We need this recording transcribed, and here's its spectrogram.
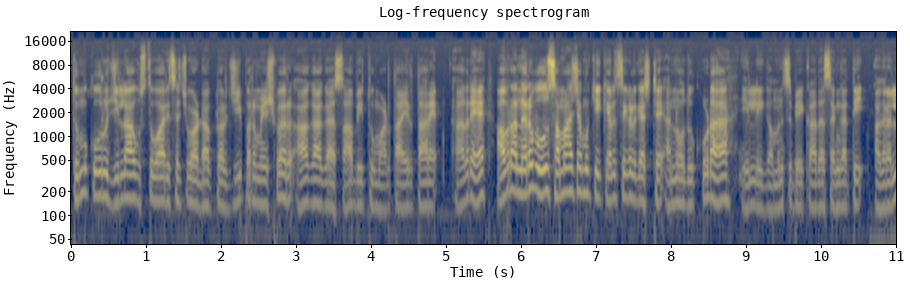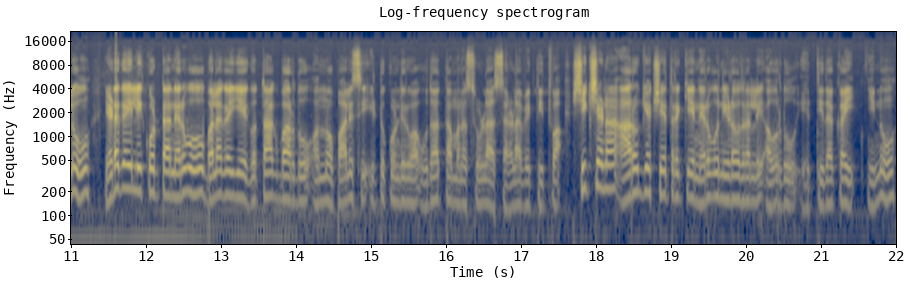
ತುಮಕೂರು ಜಿಲ್ಲಾ ಉಸ್ತುವಾರಿ ಸಚಿವ ಡಾಕ್ಟರ್ ಜಿ ಪರಮೇಶ್ವರ್ ಆಗಾಗ ಸಾಬೀತು ಮಾಡ್ತಾ ಇರ್ತಾರೆ. ಆದರೆ ಅವರ ನೆರವು ಸಮಾಜಮುಖಿ ಕೆಲಸಗಳಿಗಷ್ಟೇ ಅನ್ನೋದು ಕೂಡ ಇಲ್ಲಿ ಗಮನಿಸಬೇಕಾದ ಸಂಗತಿ. ಅದರಲ್ಲೂ ಎಡಗೈಲಿ ಕೊಟ್ಟ ನೆರವು ಬಲಗೈಗೆ ಗೊತ್ತಾಗಬಾರದು ಅನ್ನೋ ಪಾಲಿಸಿ ಇಟ್ಟುಕೊಂಡಿರುವ ಉದಾತ್ತ ಮನಸ್ಸುಳ್ಳ ಸರಳ ವ್ಯಕ್ತಿತ್ವ. ಶಿಕ್ಷಣ, ಆರೋಗ್ಯ ಕ್ಷೇತ್ರಕ್ಕೆ ನೆರವು ನೀಡೋದರಲ್ಲಿ ಅವರದು ಎತ್ತಿದ ಕೈ. ಇನ್ನು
